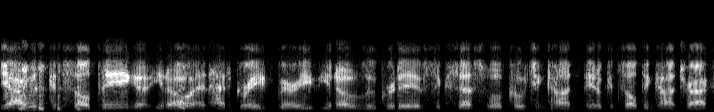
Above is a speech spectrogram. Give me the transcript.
yeah, I was consulting, uh, you know, and had a great, very, you know, lucrative, successful coaching con, you know, consulting contracts.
